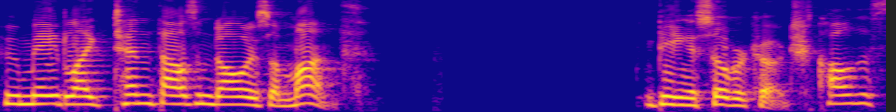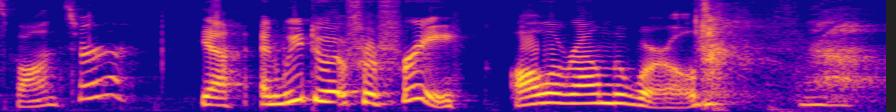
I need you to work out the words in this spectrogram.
who made like ten thousand dollars a month being a sober coach. Called a sponsor? Yeah, and we do it for free all around the world.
